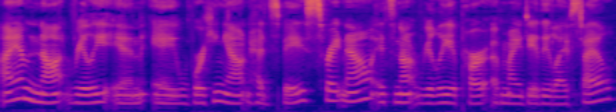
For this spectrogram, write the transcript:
I am not really in a working out headspace right now. It's not really a part of my daily lifestyle.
